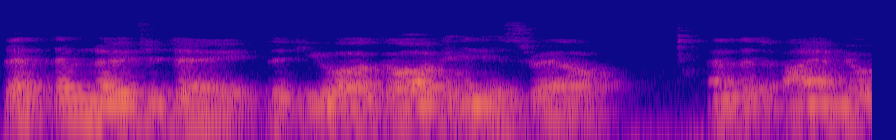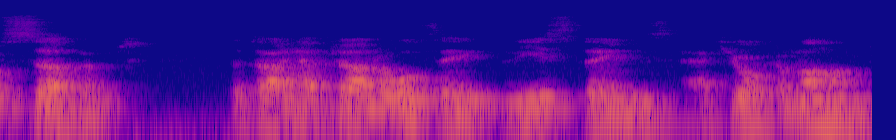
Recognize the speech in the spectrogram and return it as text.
Let them know today that you are God in Israel, and that I am your servant, that I have done all these things at your command.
